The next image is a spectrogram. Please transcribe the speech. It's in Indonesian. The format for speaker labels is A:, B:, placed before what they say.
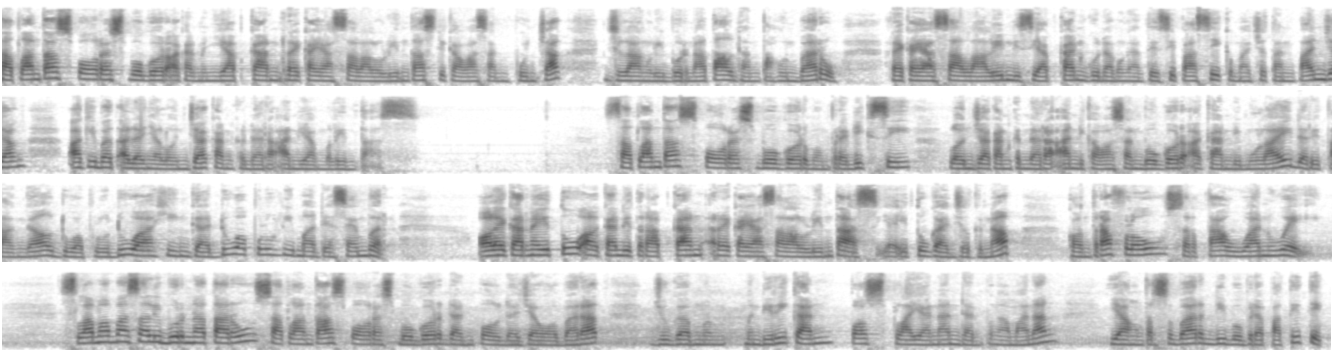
A: Satlantas Polres Bogor akan menyiapkan rekayasa lalu lintas di kawasan Puncak jelang libur Natal dan Tahun Baru. Rekayasa lalin disiapkan guna mengantisipasi kemacetan panjang akibat adanya lonjakan kendaraan yang melintas. Satlantas Polres Bogor memprediksi lonjakan kendaraan di kawasan Bogor akan dimulai dari tanggal 22 hingga 25 Desember. Oleh karena itu akan diterapkan rekayasa lalu lintas yaitu ganjil genap, kontraflow, serta one way. Selama masa libur Nataru, Satlantas Polres Bogor dan Polda Jawa Barat juga mendirikan pos pelayanan dan pengamanan yang tersebar di beberapa titik.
